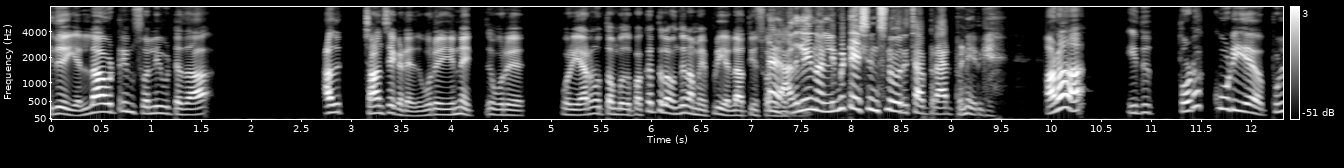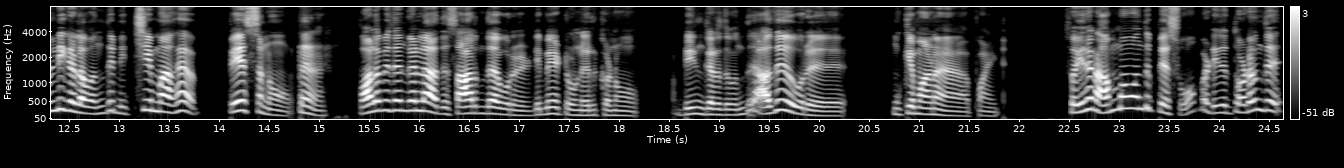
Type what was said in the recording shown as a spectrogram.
இது எல்லாவற்றையும் சொல்லிவிட்டதா? அது சான்ஸே கிடையாது. ஒரு என்ன ஒரு ஒரு இரநூத்தம்பது பக்கத்தில் வந்து நம்ம எப்படி எல்லாத்தையும் சொல்லி அதுலேயும் நான் லிமிடேஷன்ஸ்னு ஒரு சாப்டர் ஆட் பண்ணியிருக்கேன். ஆனால் இது தொடக்கூடிய புள்ளிகளை வந்து நிச்சயமாக பேசணும். பல விதங்களில் அது சார்ந்த ஒரு டிபேட் ஒன்று இருக்கணும் அப்படிங்கிறது வந்து அது ஒரு முக்கியமான பாயிண்ட் ஸோ இதை நம்ம வந்து பேசுவோம். பட் இதை தொடர்ந்து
